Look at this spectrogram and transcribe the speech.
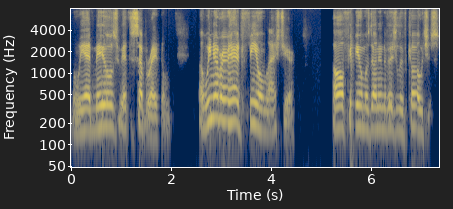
when we had meals, we had to separate them. Uh, we never had film last year. All film was done individually with coaches.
